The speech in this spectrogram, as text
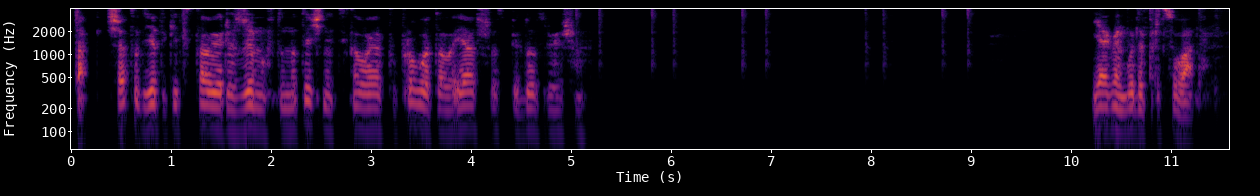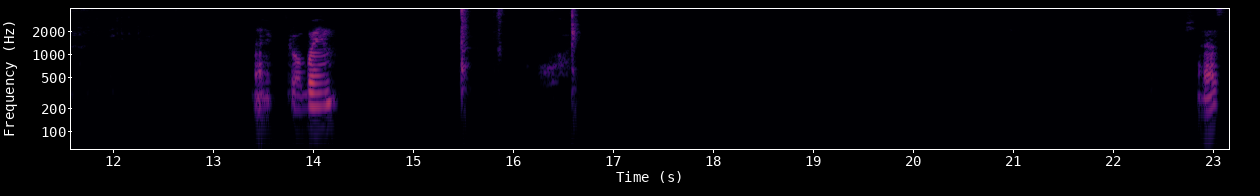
Так, ще тут є такий цікавий режим автоматичний, цікаво як попробувати, але я щось підозрюю, що. Як він буде працювати? Так, пробуємо. Раз.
